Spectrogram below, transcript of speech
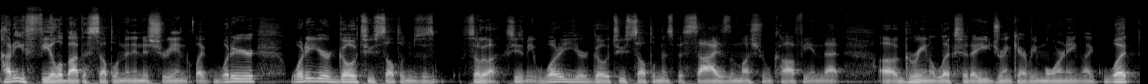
how do you feel about the supplement industry and like what are your what are your go-to supplements so uh, excuse me what are your go-to supplements besides the mushroom coffee and that uh, green elixir that you drink every morning like what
